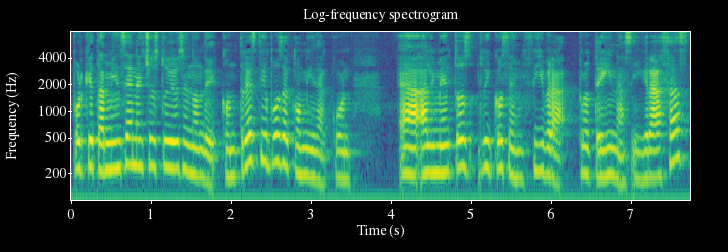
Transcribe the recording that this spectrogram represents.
Porque también se han hecho estudios en donde con tres tiempos de comida, con eh, alimentos ricos en fibra, proteínas y grasas,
